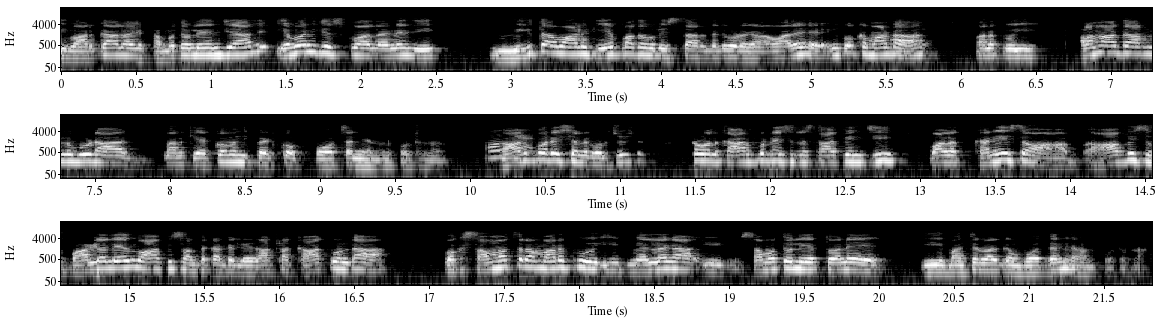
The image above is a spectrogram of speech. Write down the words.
ఈ వర్గాలని సమతుల్యం చేయాలి. ఎవరిని తీసుకోవాలి అనేది మిగతా వాళ్ళకి ఏ పదవులు ఇస్తారనేది కూడా కావాలి. ఇంకొక మాట. మనకు ఈ సలహాదారులు కూడా మనకి ఎక్కువ మంది పెట్టుకోకపోవచ్చు అని నేను అనుకుంటున్నాను. కార్పొరేషన్లు కూడా చూసి వాళ్ళు కార్పొరేషన్లు స్థాపించి వాళ్ళకి కనీసం ఆఫీసు బండ్ల లేదు ఆఫీస్ అంతకంటే లేదు. అట్లా కాకుండా ఒక సంవత్సరం వరకు ఈ మెల్లగా ఈ సమతుల్యతతోనే ఈ మంత్రివర్గం పోద్దని నేను అనుకుంటున్నాను.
